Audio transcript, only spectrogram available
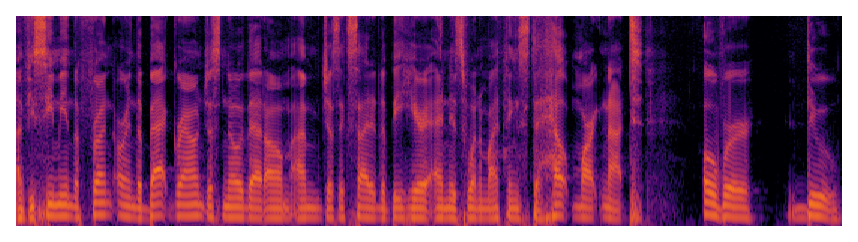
Uh, if you see me in the front or in the background, just know that um, I'm just excited to be here, and it's one of my things to help Mark not overdo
